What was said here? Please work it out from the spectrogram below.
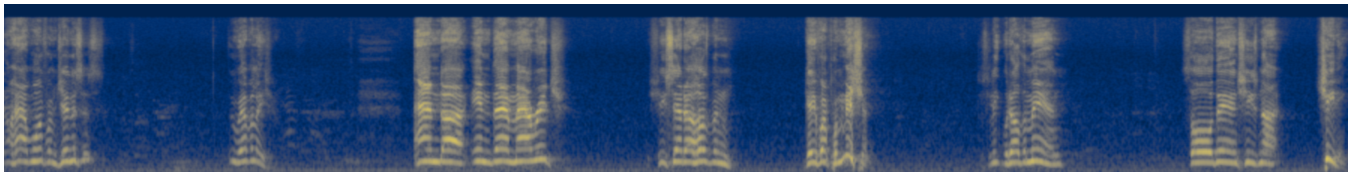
They don't have one from Genesis through Revelation. And uh, in their marriage, she said her husband gave her permission to sleep with other men. So then she's not cheating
